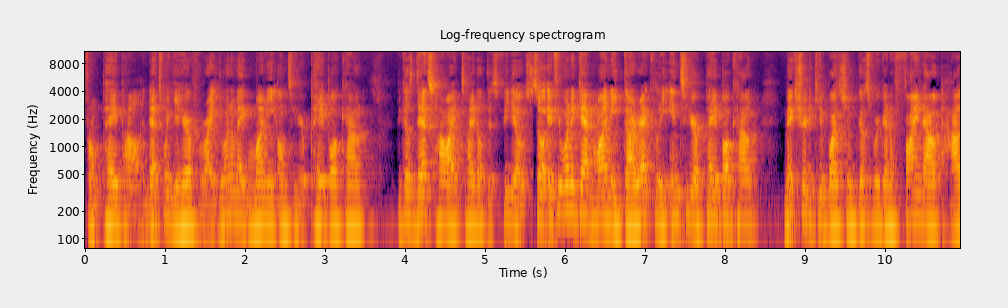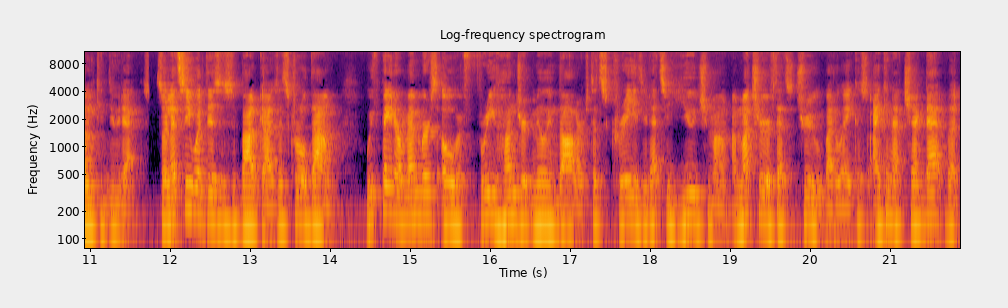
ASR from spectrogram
from PayPal. And that's what you're here for, right? You want to make money onto your PayPal account because that's how I titled this video. So if you want to get money directly into your PayPal account, make sure to keep watching because we're going to find out how you can do that. So let's see what this is about, guys. Let's scroll down. We've paid our members over $300 million. That's crazy. That's a huge amount. I'm not sure if that's true, by the way, because I cannot check that, but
